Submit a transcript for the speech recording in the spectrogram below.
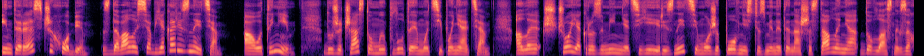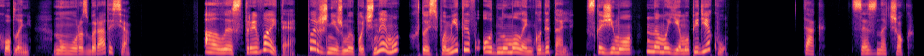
Інтерес чи хобі? Здавалося б, яка різниця? А от і ні. Дуже часто ми плутаємо ці поняття. Але що як розуміння цієї різниці може повністю змінити наше ставлення до власних захоплень? Ну, розбиратися? Але стривайте, перш ніж ми почнемо, хтось помітив одну маленьку деталь. Скажімо, на моєму підяку. Так, це значок.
